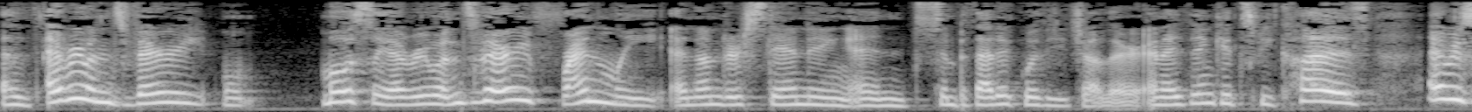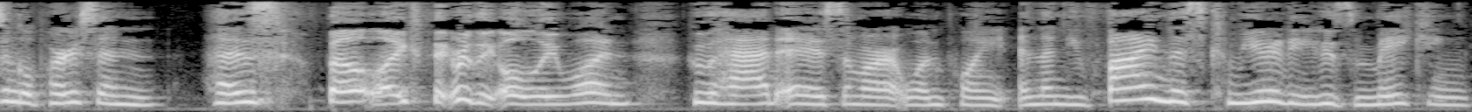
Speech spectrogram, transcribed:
everyone's very, well, mostly everyone's very friendly and understanding and sympathetic with each other. And I think it's because every single person has felt like they were the only one who had ASMR at one point. And then you find this community who's making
